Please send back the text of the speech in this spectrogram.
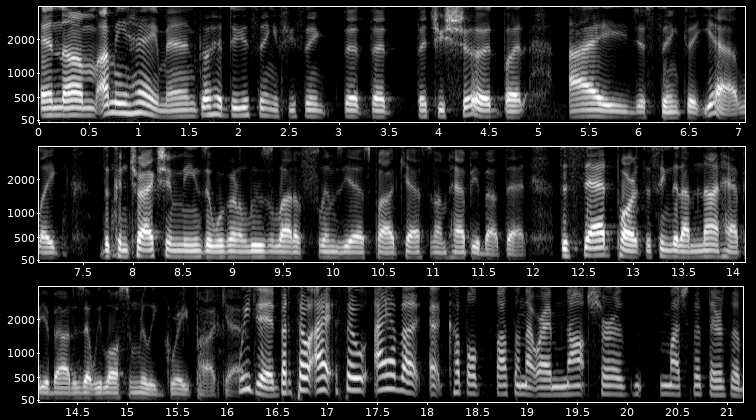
And um, I mean, hey, man, go ahead, do your thing if you think that that that you should. But I just think that yeah, like the contraction means that we're going to lose a lot of flimsy ass podcasts, and I'm happy about that. The sad part, the thing that I'm not happy about, is that we lost some really great podcasts. We did, but so I so I have a, a couple thoughts on that where I'm not sure as much that there's a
